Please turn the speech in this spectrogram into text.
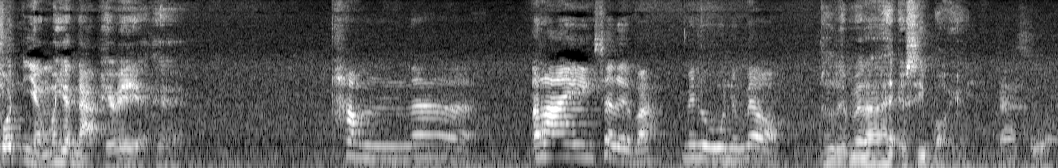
คนอหย่างว่าเฮ็ดหนาแผ่ไปแท้ทำหน้า อะไรเฉลยปะไม่รู้นึกไม่ออกเธอเลยไม่ได้ให้เอฟซีบอกเองหน้าสวย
